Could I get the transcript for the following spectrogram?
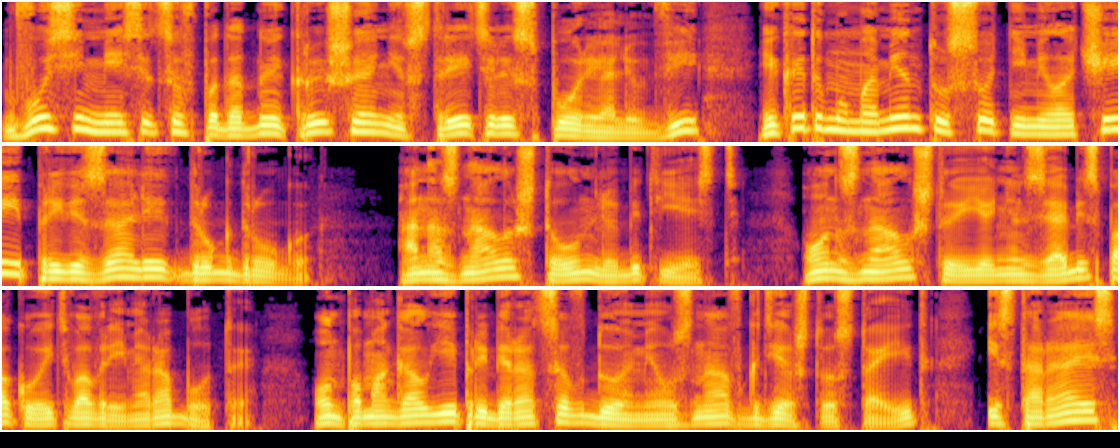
Восемь месяцев под одной крышей они встретили споре о любви, и к этому моменту сотни мелочей привязали их друг к другу. Она знала, что он любит есть. Он знал, что ее нельзя беспокоить во время работы. Он помогал ей прибираться в доме, узнав, где что стоит, и стараясь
